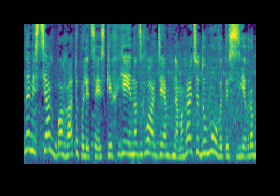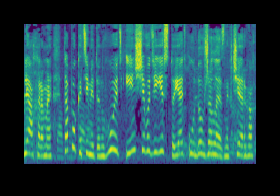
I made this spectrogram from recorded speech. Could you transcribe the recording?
На місцях багато поліцейських. Є і Нацгвардія. Намагаються домовитись з євробляхарами. Та поки ті мітингують, інші водії стоять у довжелезних чергах.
